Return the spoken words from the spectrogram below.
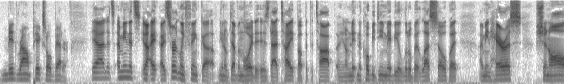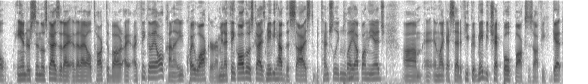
mid round picks or better. Yeah, and it's. I mean, it's. You know, I, I certainly think uh, you know Devin Lloyd is that type up at the top. You know, N- Nakobe Dean maybe a little bit less so, but I mean Harris, Chenal, Anderson, those guys that I that I all talked about, I, I think they all kind of Quay Walker. I mean, I think all those guys maybe have the size to potentially play up on the edge. Um, and, and like I said, if you could maybe check both boxes off, you could get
